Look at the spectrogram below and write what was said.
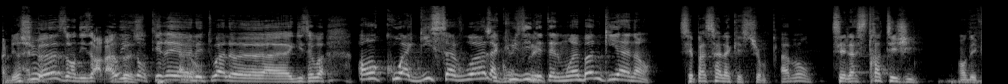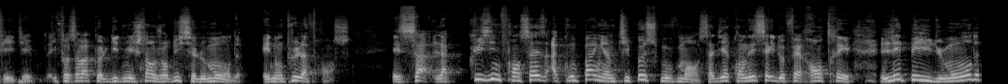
Ah, bien un sûr. buzz en disant ah bah Un oui, buzz. ils ont tiré euh, l'étoile euh, à Guy Savoie. En quoi Guy Savoie, la cuisine est-elle moins bonne qu'il y a un an? C'est pas ça la question. Ah bon? C'est la stratégie, en définitive. Il faut savoir que le guide Michelin aujourd'hui, c'est le monde et non plus la France. Et ça, la cuisine française accompagne un petit peu ce mouvement. C'est-à-dire qu'on essaye de faire rentrer les pays du monde.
